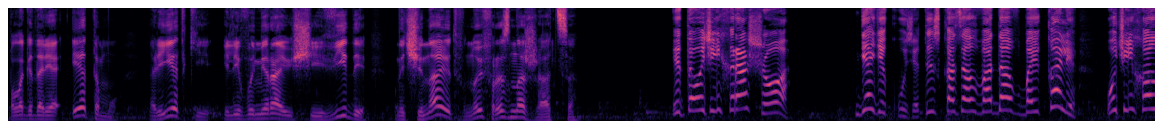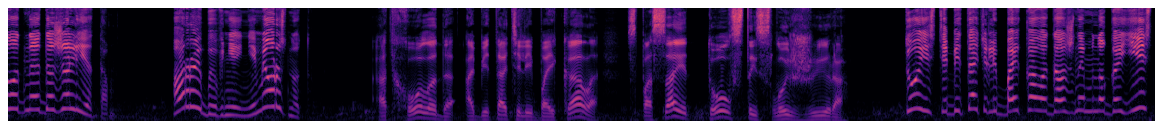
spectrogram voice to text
Благодаря этому редкие или вымирающие виды начинают вновь размножаться. Это очень хорошо. Дядя Кузя, ты сказал, вода в Байкале очень холодная даже летом. А рыбы в ней не мерзнут? От холода обитателей Байкала спасает толстый слой жира. То есть обитатели Байкала должны много есть,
